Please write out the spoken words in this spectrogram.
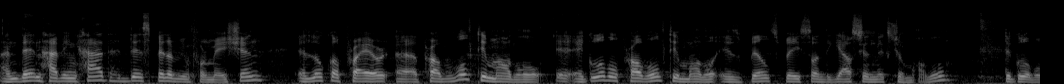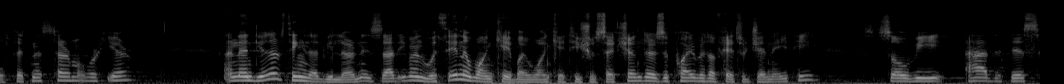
And then having had this bit of information, a local prior, uh, probability model, a, a, global probability model is built based on the Gaussian mixture model, the global fitness term over here. And then the other thing that we learn is that even within a 1K by 1K tissue section, there's a quite a bit of heterogeneity. So we add this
